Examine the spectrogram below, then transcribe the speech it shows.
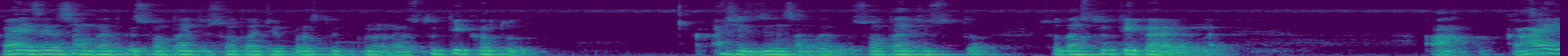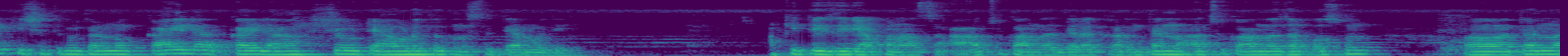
काही जण सांगतात की स्वतःची स्वतःची प्रस्तुती स्तुती करतो. असे जण सांगतात स्वतःची स्वतः स्तुती करायला लागला. आ- काय आहे की शेतकरी मित्रांनो काहीला काहीला शेवटी आवडतच नसते त्यामध्ये. किती जरी आपण असा अचूक अंदाज दिला कारण त्यांना अचूक अंदाजापासून त्यांना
